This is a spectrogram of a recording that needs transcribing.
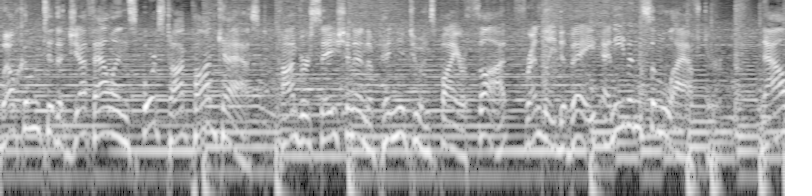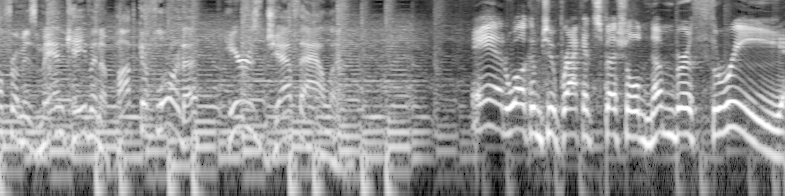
Welcome to the Jeff Allen Sports Talk Podcast. Conversation and opinion to inspire thought, friendly debate, and even some laughter. Now, from his man cave in Apopka, Florida, here's Jeff Allen. And welcome to bracket special number three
